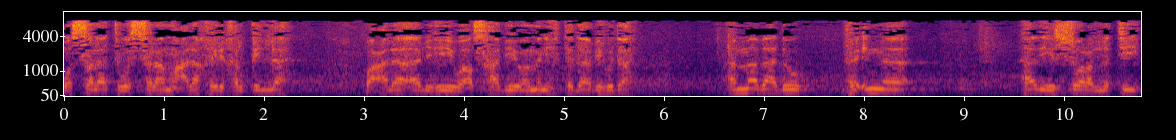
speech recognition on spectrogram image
والصلاة والسلام على خير خلق الله وعلى آله وأصحابه ومن اهتدى بهداه. أما بعد فإن هذه السورة التي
